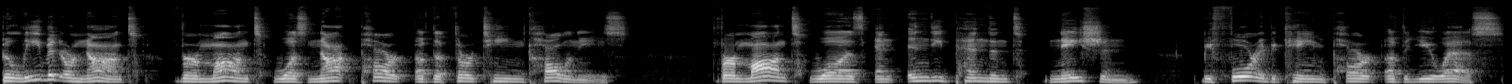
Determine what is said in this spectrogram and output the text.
Believe it or not, Vermont was not part of the 13 colonies. Vermont was an independent nation before it became part of the U.S.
